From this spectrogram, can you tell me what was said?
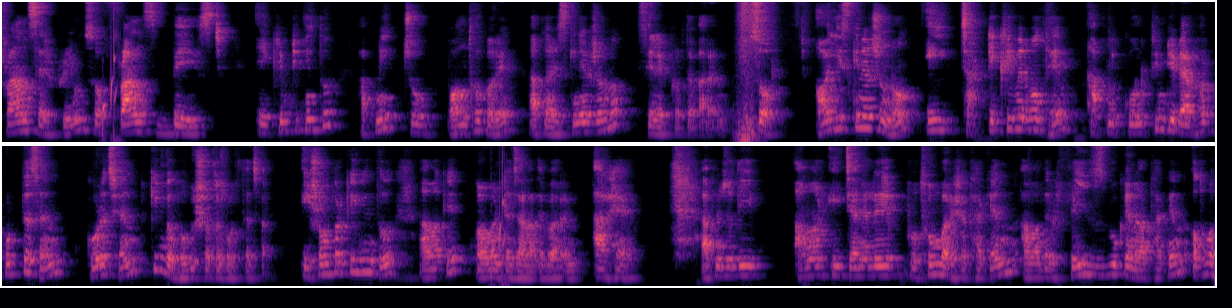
ফ্রান্সের ক্রিম সো ফ্রান্স বেসড এই ক্রিমটি কিন্তু আপনি চোখ বন্ধ করে আপনার স্কিনের জন্য সিলেক্ট করতে পারেন। সো অয়েলি স্কিনের জন্য এই চারটি ক্রিমের মধ্যে আপনি কোন ক্রিমটি ব্যবহার করতেছেন, করেছেন কিংবা ভবিষ্যতে করতে চান, এই সম্পর্কে কিন্তু আমাকে কমেন্টে জানাতে পারেন। আর হ্যাঁ আপনি যদি আমার এই চ্যানেলে প্রথমবার এসে থাকেন, আমাদের ফেসবুকে না থাকেন অথবা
